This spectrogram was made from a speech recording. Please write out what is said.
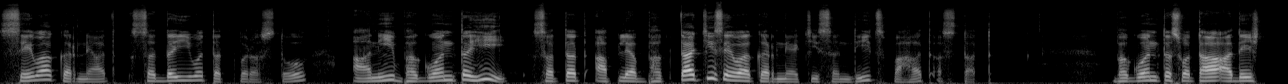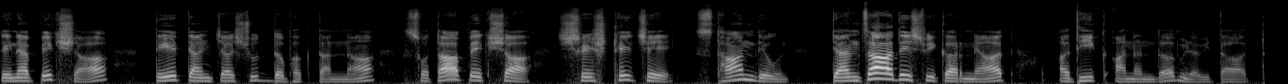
सेवा करण्यात सदैव तत्पर असतो आणि भगवंतही सतत आपल्या भक्ताची सेवा करण्याची संधीच पाहत असतात. भगवंत स्वतः आदेश देण्यापेक्षा ते त्यांच्या शुद्ध भक्तांना स्वतःपेक्षा श्रेष्ठेचे स्थान देऊन त्यांचा आदेश स्वीकारण्यात अधिक आनंद मिळवितात.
